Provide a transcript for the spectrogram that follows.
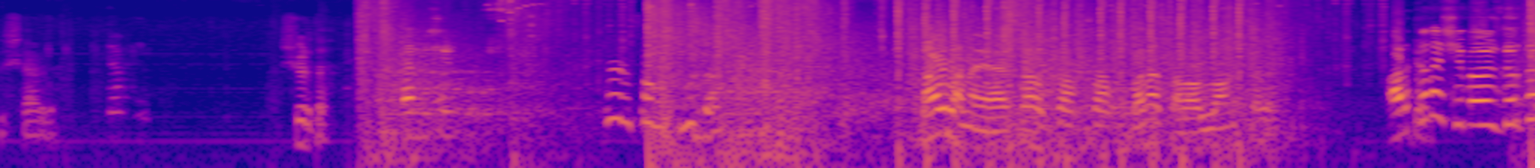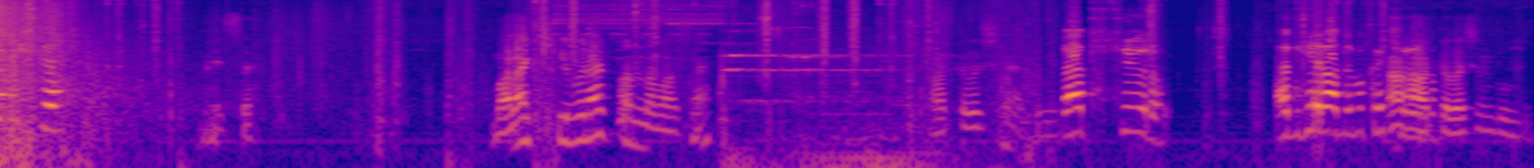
Dışarıda. Şurada. Ben dışarı... Ya sal burada. Sal bana ya, sal sal sal. Bana sal Allah'ını seversen. Arkadaşımı öldürdüm işte. Neyse. Bana kill bırakmadın ama sen. Arkadaşın nerede? Ben tutuyorum. Hadi gel adamı Ha kaçıralım. arkadaşını buldum.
